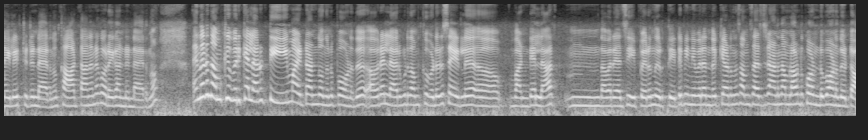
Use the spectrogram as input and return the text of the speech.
അതിൽ ഇട്ടിട്ടുണ്ടായിരുന്നു കാട്ടാനനെ കുറേ കണ്ടിട്ടുണ്ടായിരുന്നു. എന്നിട്ട് നമുക്ക് ഇവർക്ക് എല്ലാവരും ടീമായിട്ടാണ് തോന്നുന്നു പോണത്. അവരെല്ലാവരും കൂടി നമുക്ക് ഇവിടെ ഒരു സൈഡിൽ വണ്ടിയല്ല ഉം, എന്താ പറയുക ജീപ്പേരും നിർത്തിയിട്ട് പിന്നെ ഇവരെന്തൊക്കെയാണ് അവിടെ നിന്ന് സംസാരിച്ചിട്ടാണ് നമ്മൾ അവിടെ കൊണ്ടുപോകണത് കേട്ടോ.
